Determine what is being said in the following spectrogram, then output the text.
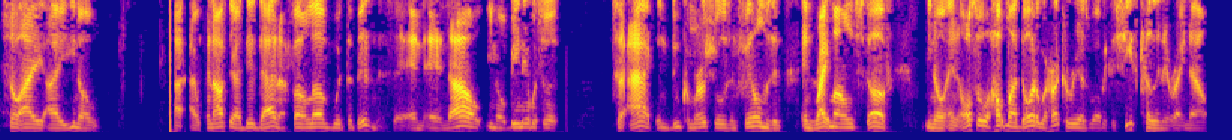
so I I you know I, I went out there, I did that, and I fell in love with the business. And and now, you know, being able to to act and do commercials and films and and write my own stuff, you know, and also help my daughter with her career as well because she's killing it right now.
